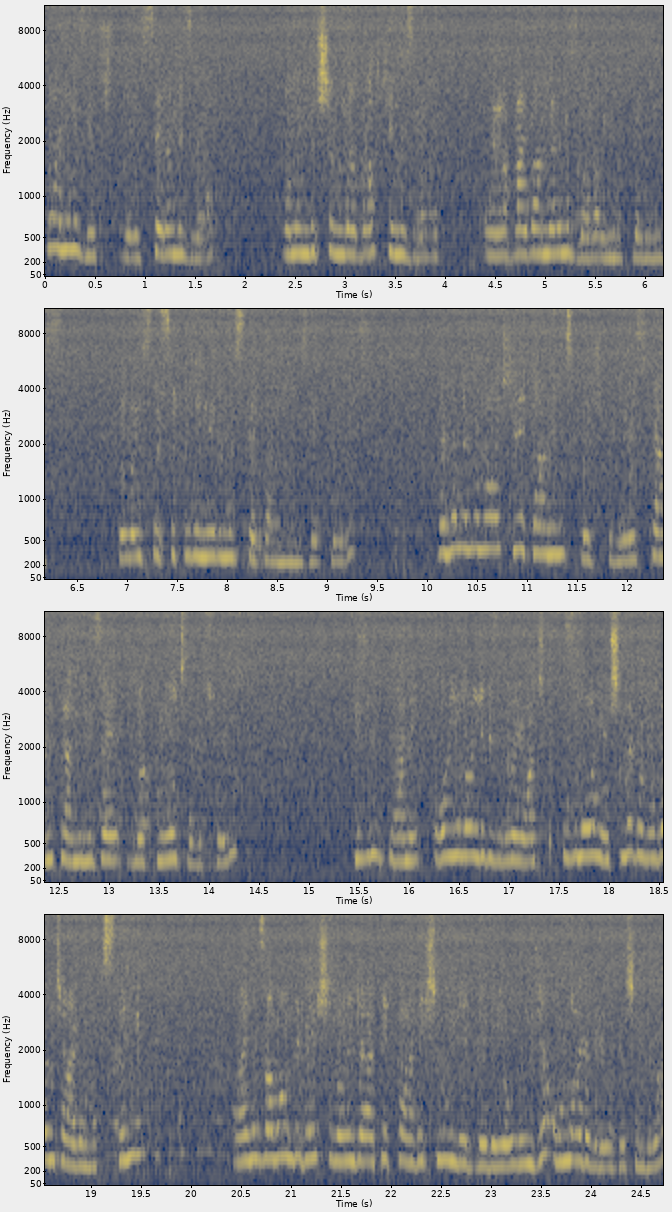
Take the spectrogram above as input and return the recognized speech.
kendimiz yetiştiriyoruz. Seramız var. Onun dışında bahçemiz var. Ee, hayvanlarımız var, ineklerimiz. Dolayısıyla süt ürünlerimizi de kendimiz yapıyoruz. Hemen hemen her şeye kendimiz koşturuyoruz. Kendi kendimize yetmeye çalışıyoruz. Bizim yani 10 yıl önce biz burayı açtık. Bizim 10 yaşında ve buradan hiç ayrılmak istemiyor. Aynı zamanda 5 yıl önce erkek kardeşimin de bebeği olunca onlar da buraya taşındılar.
